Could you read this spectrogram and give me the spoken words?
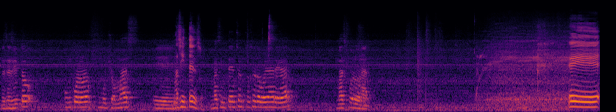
necesito un color mucho más eh, más intenso. Más intenso, entonces lo voy a agregar más colorante. Eh,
